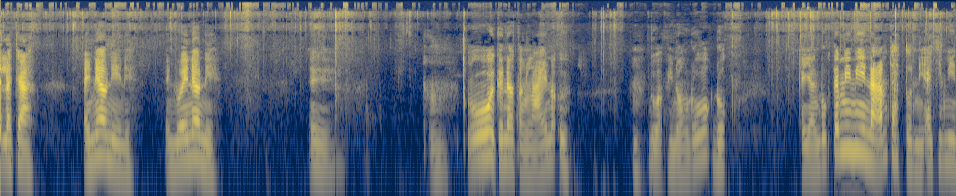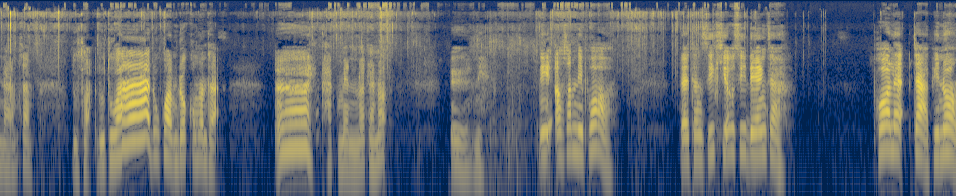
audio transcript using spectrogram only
ศละจ้ะ ไอแนวนี้นี่เอ้หน่วยแนวนี่ เออโอ้ยก็แนวต่างหลายเนาะเออดูว่าพี่น้องดกดกไอ้อย่างดกแต่ไม่มีน้ำจ้ะต้นนี้ไอ้ที่มีน้ำจ้ะดูเถอะดูตัวดูความดกของมันเถอะเอ้ยคักแม่นเนาะจ้ะเนาะเออนี่ นี่เอาซ้ำนี่พ่อได้ทั้งสีเขียวสีแดงจ้ะพ่อแหละจ้ะพี่น้อง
